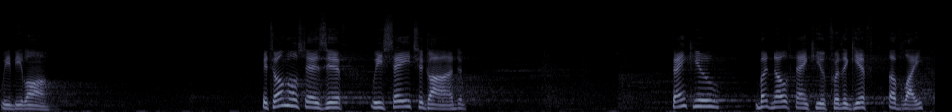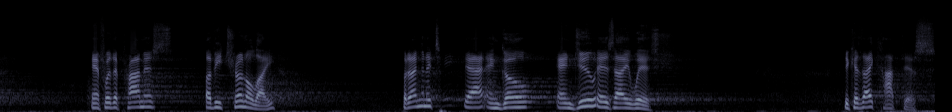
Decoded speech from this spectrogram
we belong. It's almost as if we say to God, Thank you, but no thank you for the gift of life and for the promise of eternal life. But I'm going to take that and go and do as I wish because I caught this.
